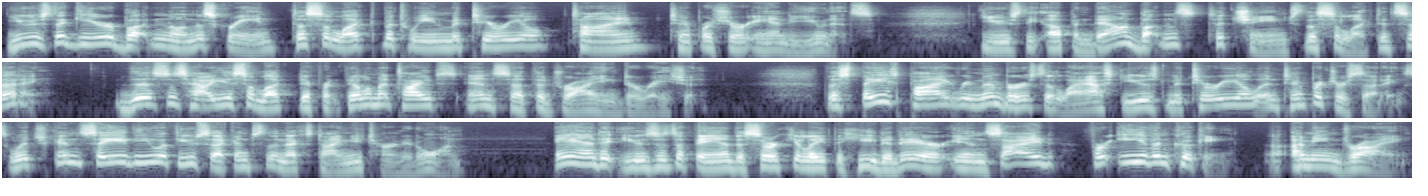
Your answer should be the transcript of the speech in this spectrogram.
Use the gear button on the screen to select between material, time, temperature, and units. Use the up and down buttons to change the selected setting. This is how you select different filament types and set the drying duration. The Space Pi remembers the last used material and temperature settings, which can save you a few seconds the next time you turn it on. And it uses a fan to circulate the heated air inside for even cooking, I mean drying.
